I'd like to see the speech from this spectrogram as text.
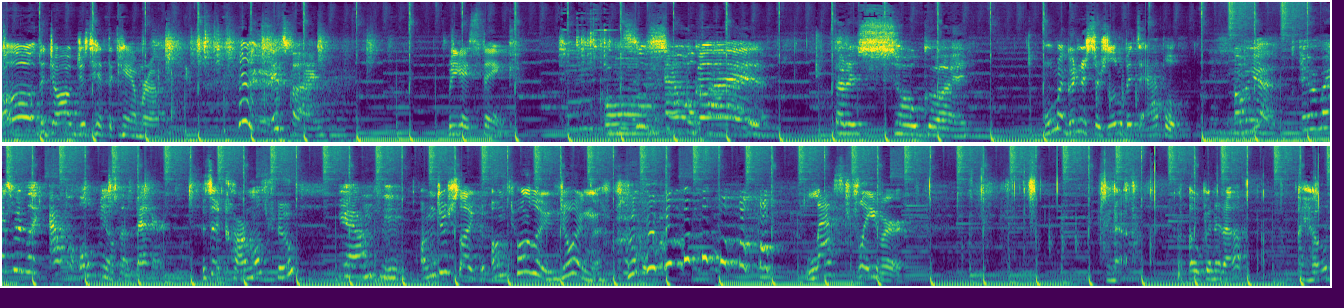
Oh, the dog just hit the camera. It's fine. What do you guys think? Oh, this is so apple good. pie. That is so good. Oh my goodness, there's little bits of apple. Oh yeah. It reminds me of like apple oatmeal, but better. Is it caramel too? Yeah. Mm-hmm. I'm just like, I'm totally enjoying this. Last flavor. I'm gonna open it up, I hope.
